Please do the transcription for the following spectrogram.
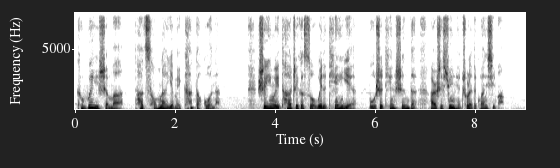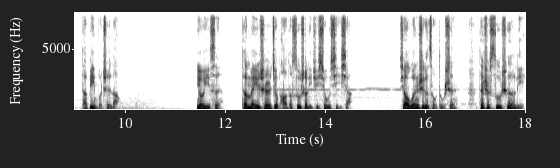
可为什么他从来也没看到过呢？是因为他这个所谓的天眼不是天生的，而是训练出来的关系吗？他并不知道。有一次，他没事就跑到宿舍里去休息一下。小文是个走读生，但是宿舍里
